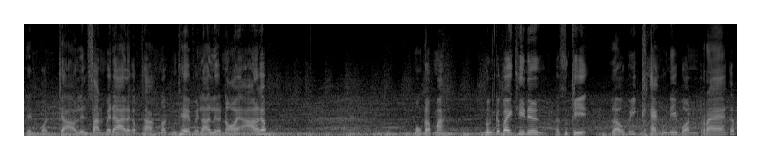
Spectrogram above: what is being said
เล่นบอลยาวเล่นสั้นไม่ได้แล้วครับทางน็อตกรุงเทพเวลาเหลือน้อยอาแล้วครับ มงกลับมาหนุนกลับไปอีกทีหนึ่งนัสุกิเราวิ่งแข่งลูกนี้บอลแรงครับ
